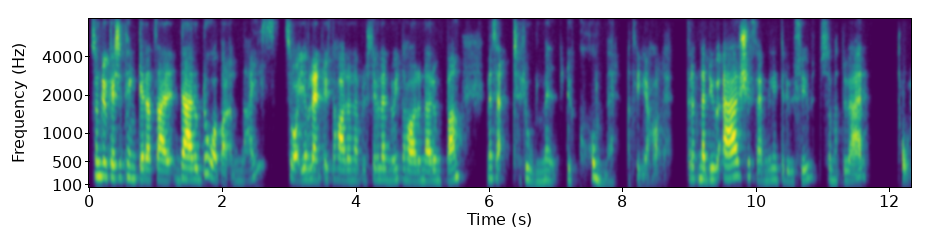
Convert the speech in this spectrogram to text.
som du kanske tänker att så här, där och då bara nice, så jag vill ändå inte ha den här bröstet, jag vill ändå inte ha den här rumpan. Men så här, tro mig, du kommer att vilja ha det. För att när du är 25 vill inte du se ut som att du är 12.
